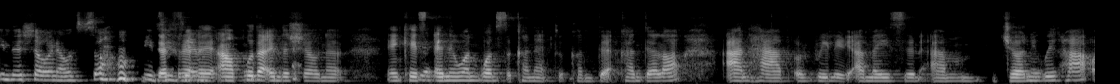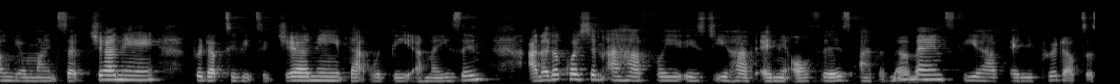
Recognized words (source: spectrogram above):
in the show notes. So definitely, easier. I'll put that in the show note in case yes. anyone wants to connect with Candela and have a really amazing um, journey with her on your mindset journey, productivity journey. That would be amazing. Another question I have for you is Do you have any offers at the moment? Do you have any products or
